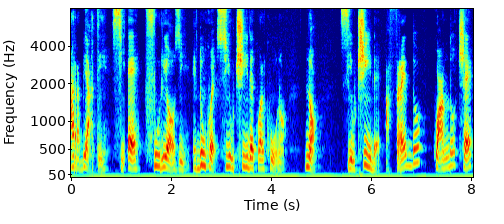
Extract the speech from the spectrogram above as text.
arrabbiati, si è furiosi e dunque si uccide qualcuno. No, si uccide a freddo quando c'è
